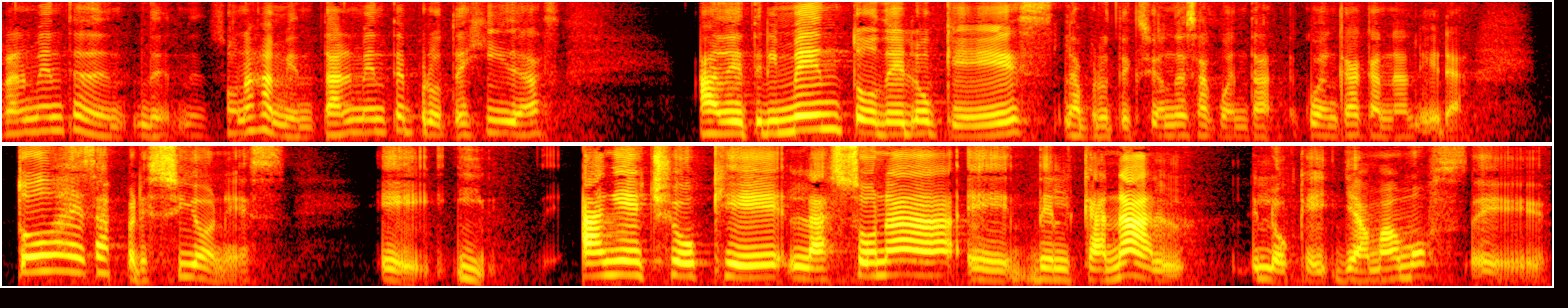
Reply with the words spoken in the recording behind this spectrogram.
realmente en zonas ambientalmente protegidas a detrimento de lo que es la protección de esa cuenca canalera. Todas esas presiones eh, y han hecho que la zona eh, del canal, lo que llamamos eh,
